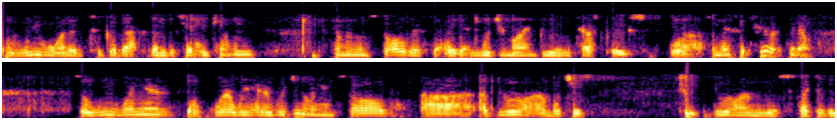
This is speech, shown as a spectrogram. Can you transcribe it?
and we wanted to go back to them to say, hey, can we can we install this and would you mind being a test case for us? And they said, sure, you know. So we went in where we had originally installed uh, a dual arm, which is two, dual arm is effectively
